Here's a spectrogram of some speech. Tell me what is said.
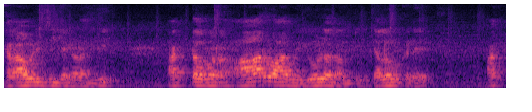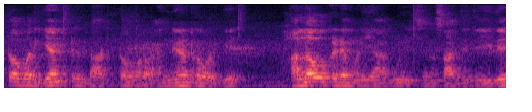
ಕರಾವಳಿ ಜಿಲ್ಲೆಗಳಲ್ಲಿ ಅಕ್ಟೋಬರ್ ಆರು ಹಾಗೂ ಏಳರಂದು ಕೆಲವು ಕಡೆ ಅಕ್ಟೋಬರ್ ಎಂಟರಿಂದ ಅಕ್ಟೋಬರ್ ಹನ್ನೆರಡರವರೆಗೆ ಹಲವು ಕಡೆ ಮಳೆಯಾಗುವ ಹೆಚ್ಚಿನ ಸಾಧ್ಯತೆ ಇದೆ.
